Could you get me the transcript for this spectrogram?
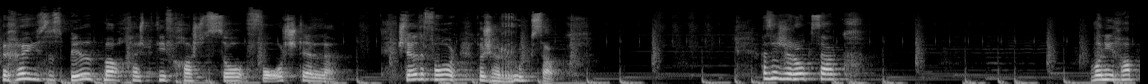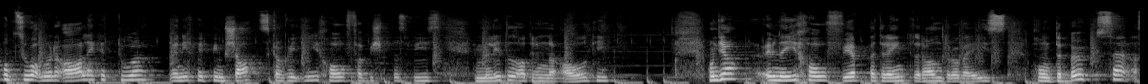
Wir können uns ein Bild machen, respektive kannst du es so vorstellen. Stell dir vor, du hast einen Rucksack. Es ist ein Rucksack, den ich ab und zu nur anlegen tue, wenn ich mit meinem Schatz einkaufe, beispielsweise im Lidl oder in einem Aldi. Und ja, im Einkauf, wie etwa der eine oder andere weiss, kommt eine Büchse, ein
